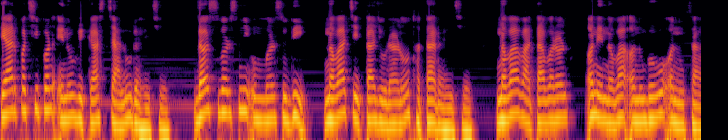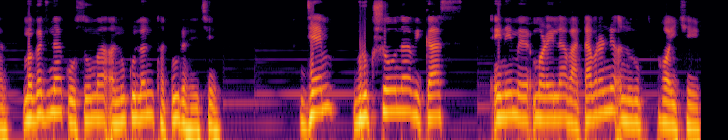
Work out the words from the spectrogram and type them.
ત્યાર પછી પણ એનો વિકાસ ચાલુ રહે છે. દસ વર્ષની ઉંમર સુધી નવા ચેતા જોડાણો થતા રહે છે. નવા વાતાવરણ અને નવા અનુભવો અનુસાર મગજના કોષોમાં અનુકૂલન થતું રહે છે. જેમ વૃક્ષોના વિકાસ એને મળેલા વાતાવરણને અનુરૂપ હોય છે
